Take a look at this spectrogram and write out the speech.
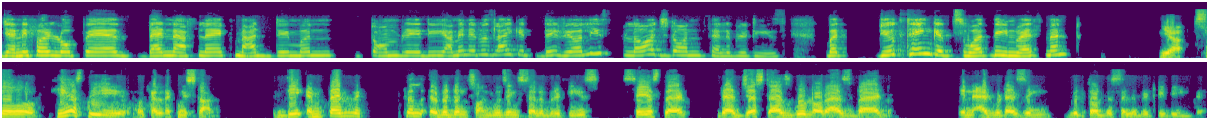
Jennifer Lopez, Ben Affleck, Matt Damon, Tom Brady. I mean, it was like it, they really splurged on celebrities. But do you think it's worth the investment? Yeah. So here's the okay, let me start. The empirical evidence on using celebrities says that they're just as good or as bad in advertising without the celebrity being there.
